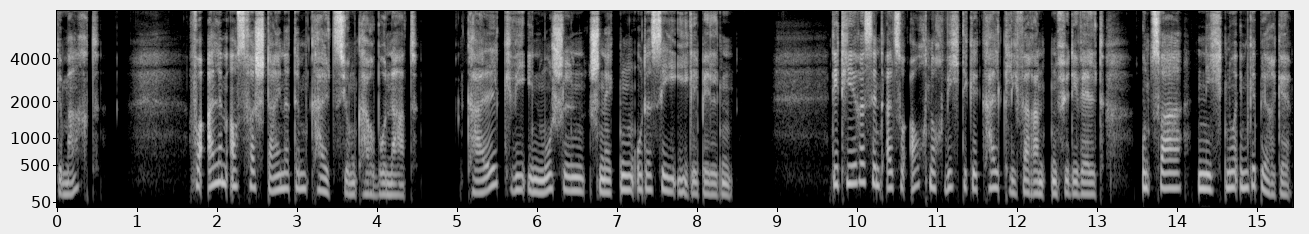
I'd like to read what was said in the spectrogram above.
gemacht? Vor allem aus versteinertem Calciumcarbonat. Kalk, wie ihn Muscheln, Schnecken oder Seeigel bilden. Die Tiere sind also auch noch wichtige Kalklieferanten für die Welt, und zwar nicht nur im Gebirge.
